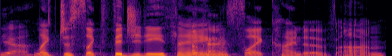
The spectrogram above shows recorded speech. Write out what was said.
Yeah. like just like fidgety things like kind of um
